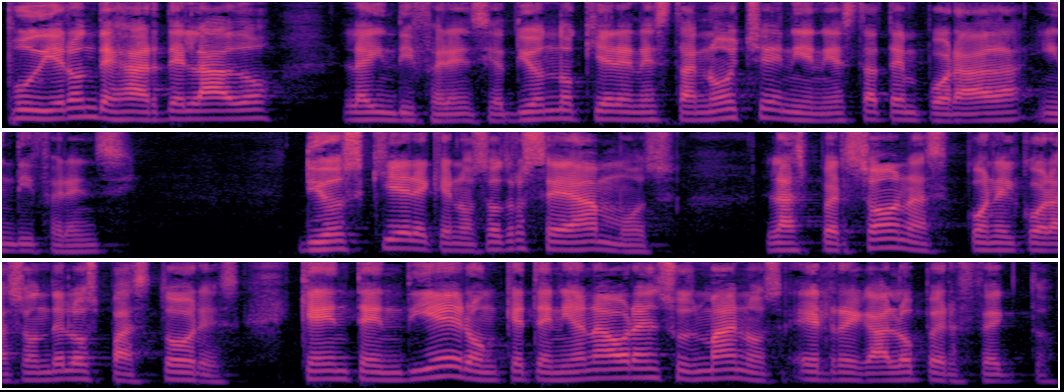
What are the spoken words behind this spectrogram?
pudieron dejar de lado la indiferencia. Dios no quiere en esta noche ni en esta temporada indiferencia. Dios quiere que nosotros seamos las personas con el corazón de los pastores que entendieron que tenían ahora en sus manos el regalo perfecto.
